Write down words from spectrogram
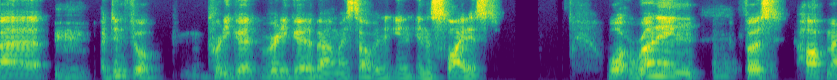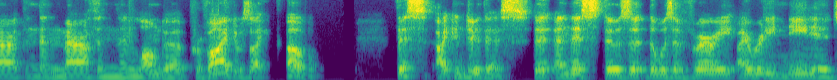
uh, I didn't feel pretty good, really good about myself in, in, in the slightest. What running first half marathon, then marathon, then longer provided was like, oh, this I can do this, and this there was a there was a very I really needed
